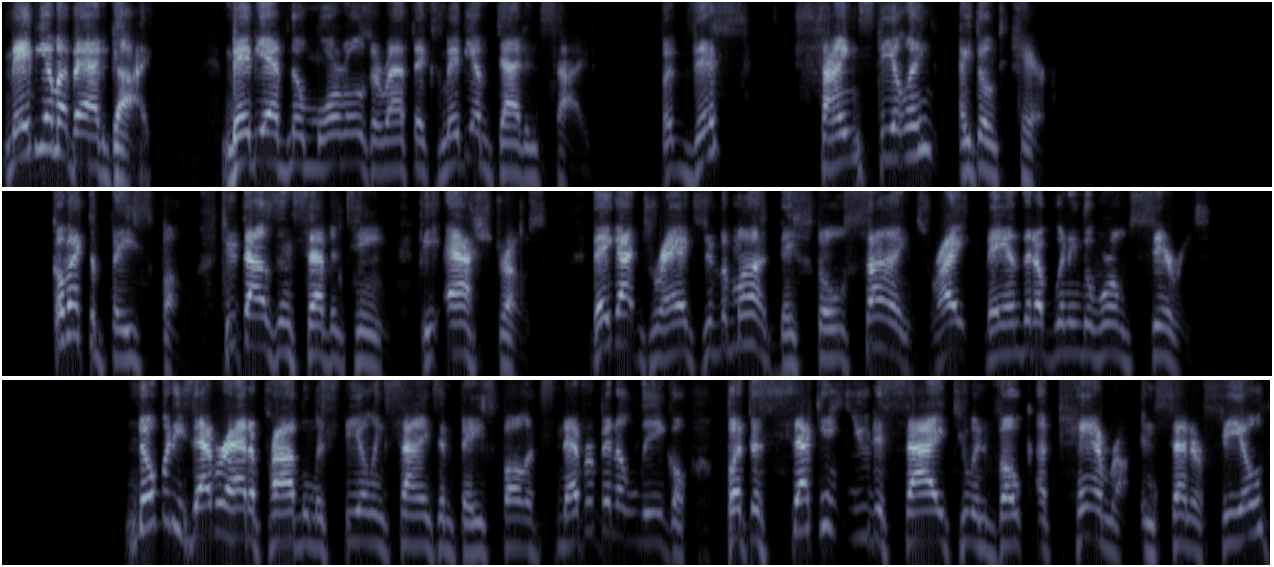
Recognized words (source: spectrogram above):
Maybe I'm a bad guy. Maybe I have no morals or ethics. Maybe I'm dead inside. But this sign stealing, I don't care. Go back to baseball. 2017, the Astros. They got dragged through the mud. They stole signs, right? They ended up winning the World Series. Nobody's ever had a problem with stealing signs in baseball. It's never been illegal. But the second you decide to invoke a camera in center field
